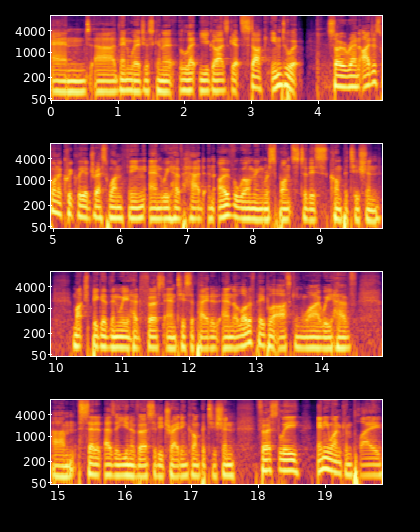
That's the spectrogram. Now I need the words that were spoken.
and uh, then we're just going to let you guys get stuck into it. So, Ren, I just want to quickly address one thing, and we have had an overwhelming response to this competition, much bigger than we had first anticipated. And a lot of people are asking why we have um, set it as a university trading competition. Firstly, anyone can play.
